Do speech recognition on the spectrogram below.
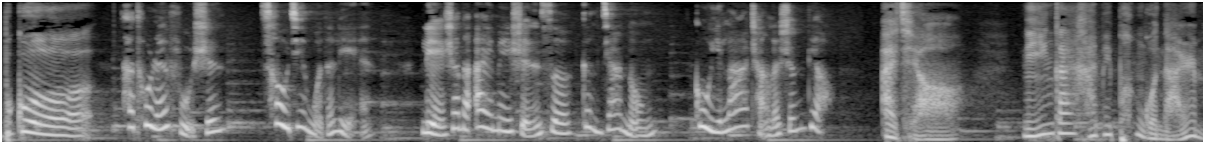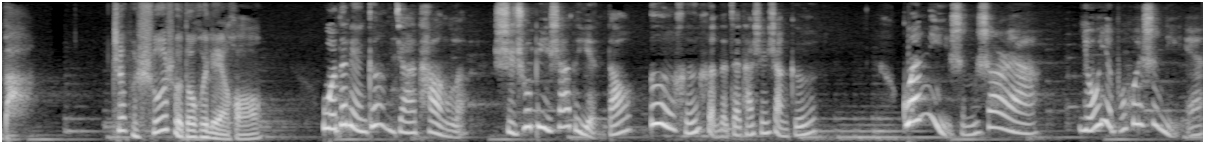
不过……他突然俯身凑近我的脸，脸上的暧昧神色更加浓，故意拉长了声调：“爱情，你应该还没碰过男人吧？这么说说都会脸红。”我的脸更加烫了。使出必杀的眼刀，恶狠狠地在他身上割。关你什么事儿啊？有也不会是你。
